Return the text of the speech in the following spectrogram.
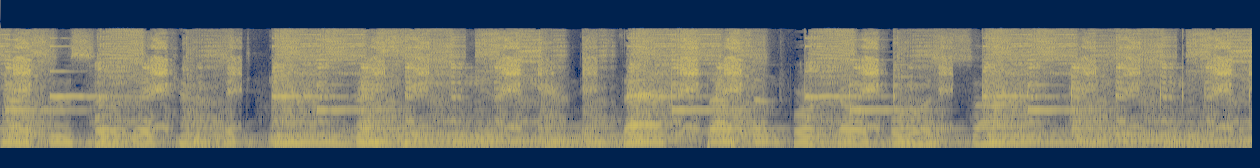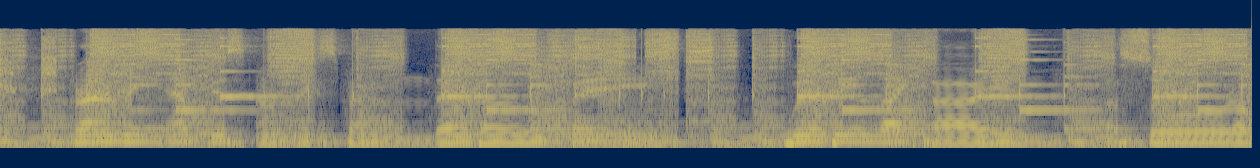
person so they can fit that doesn't work out for some cramming up this unexpandable space will be like tying a sort of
